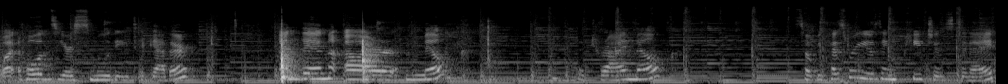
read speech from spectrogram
what holds your smoothie together. And then our milk the dry milk. So because we're using peaches today,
